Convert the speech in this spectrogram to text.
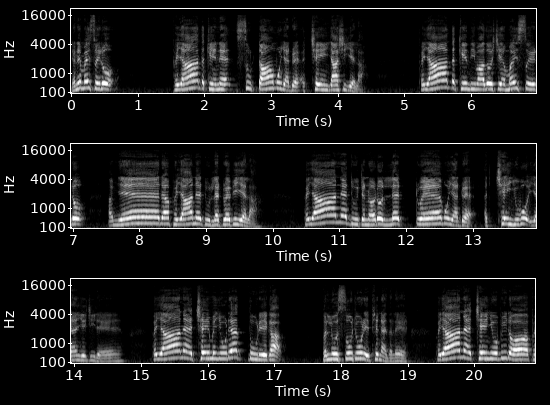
ယနေ့မိတ်ဆွေတို့ဖရာသခင်နဲ့ဆုတောင်းမှုရန်အတွက်အချိန်ရရှိရဲ့လားဖရာသခင်ဒီမှာဆိုရှင်မိတ်ဆွေတို့ အမြဲတမ်းဖရာနဲ့တူလက်တွဲဖြစ်ရဲ့လားဖယားနဲ့တူကျွန်တော်တို့လက်တွဲဖို့ရန်အတွက်အချိန်ယူဖို့အရန်ရည်ကြီးတယ်။ဖယားနဲ့အချိန်မယူတဲ့သူတွေကဘယ်လိုစိုးကြိုးတွေဖြစ်နိုင်တယ်လဲ။ဖယားနဲ့အချိန်ယူပြီးတော့ဖ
